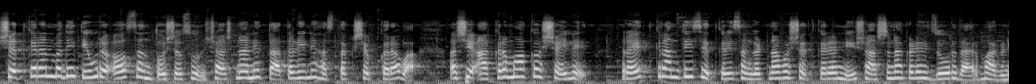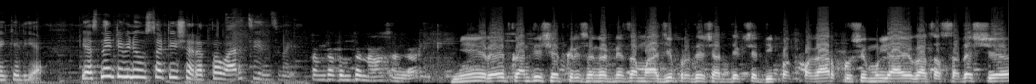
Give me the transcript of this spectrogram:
शेतकऱ्यांमध्ये तीव्र असंतोष असून शासनाने तातडीने हस्तक्षेप करावा अशी आक्रमक शैलीत रयत क्रांती शेतकरी संघटना व शेतकऱ्यांनी शासनाकडे जोरदार मागणी केली आहे. यसने टीव्ही न्यूजसाठी शरद पवार चिंचवे. समजा तुमचं नाव सांगा. मी रयत क्रांती शेतकरी संघटनेचा माजी प्रदेश अध्यक्ष दीपक पगार कृषी मूल्य आयोगाचा सदस्य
